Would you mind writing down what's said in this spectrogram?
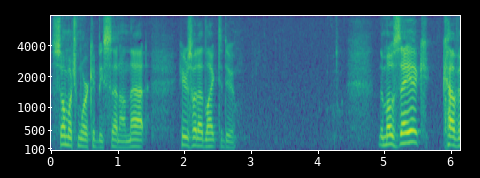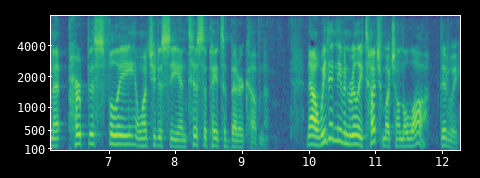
So much more could be said on that. Here's what I'd like to do the Mosaic covenant purposefully, I want you to see, anticipates a better covenant. Now, we didn't even really touch much on the law, did we?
